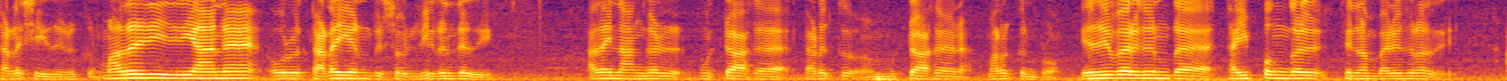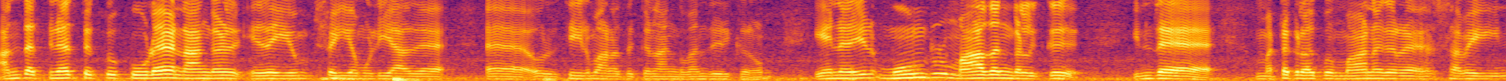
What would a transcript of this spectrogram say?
தடை செய்திருக்கிறோம். மத ரீதியான ஒரு தடை என்று சொல்லி இருந்தது. அதை நாங்கள் முற்றாக தடுக்க முற்றாக மறக்கின்றோம். எதிர்வருகின்ற தைப்பொங்கல் தினம் வருகிறது. அந்த தினத்துக்கு கூட நாங்கள் எதையும் செய்ய முடியாத ஒரு தீர்மானத்துக்கு நாங்கள் வந்திருக்கிறோம். ஏனெனில் மூன்று மாதங்களுக்கு இந்த மட்டக்களப்பு மாநகர சபையின்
